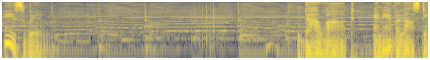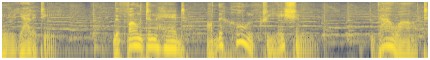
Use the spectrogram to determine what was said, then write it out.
his will. Thou art an everlasting reality, the fountainhead of the whole creation. Thou art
